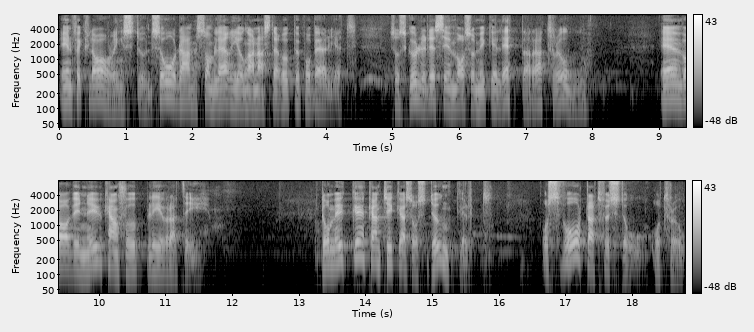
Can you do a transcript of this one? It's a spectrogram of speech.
en förklaringsstund, sådan som lärjungarnas där uppe på berget, så skulle det sen vara så mycket lättare att tro än vad vi nu kanske upplever att det är. Då mycket kan tyckas oss dunkelt och svårt att förstå och tro.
